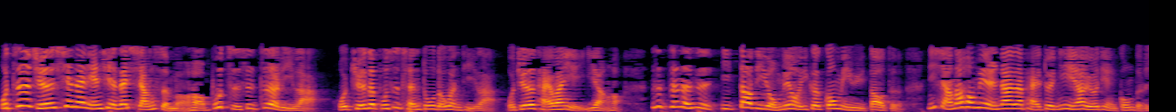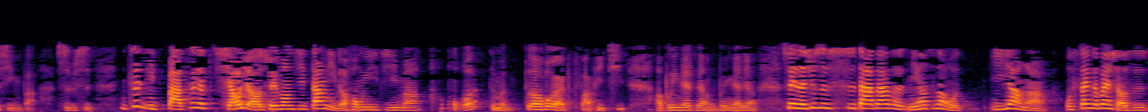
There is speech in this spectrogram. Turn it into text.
我真的觉得现在年轻人在想什么哈？不只是这里啦，我觉得不是成都的问题啦，我觉得台湾也一样哈。这真的是你到底有没有一个公民与道德？你想到后面人家在排队，你也要有点公德心吧？是不是？你这你把这个小小的吹风机当你的烘衣机吗？我怎么到后来发脾气啊？不应该这样，不应该这样。所以呢，就是湿哒哒的。你要知道，我一样啊，我三个半小时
